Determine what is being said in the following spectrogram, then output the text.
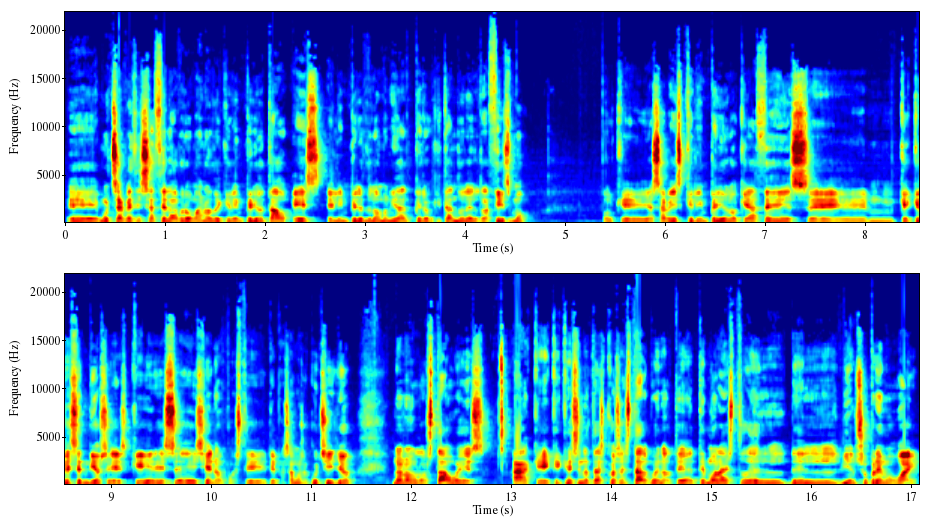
eh, muchas veces se hace la broma, ¿no? De que el imperio Tao es el imperio de la humanidad, pero quitándole el racismo. Porque ya sabéis que el imperio lo que hace es eh, que crees en dioses, que eres eh, Xeno, pues te, pasamos a cuchillo. No, no, los Tau es, ah, que, crees en otras cosas, tal, bueno, te, mola esto del, bien supremo, guay.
